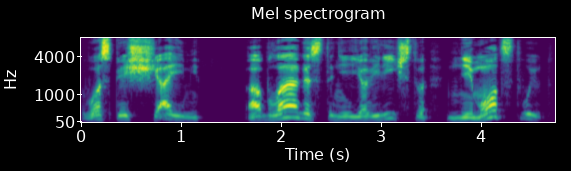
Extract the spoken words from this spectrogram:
воспещаеми, а благостыни ее величества не модствуют,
